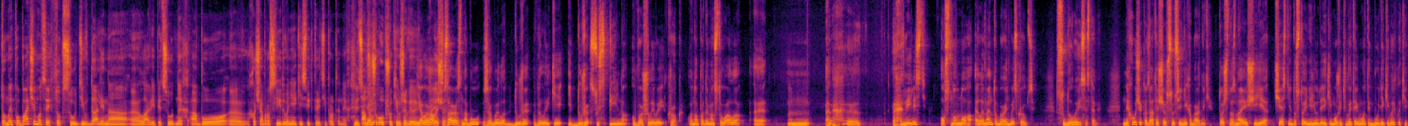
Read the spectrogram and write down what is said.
То ми побачимо цих топ суддів далі на е, лаві підсудних, або е, хоча б розслідування якісь відкриті проти них. Дивіться, Там я ж обшуки вже Я вважаю, що зараз НАБУ зробило дуже великий і дуже суспільно важливий крок. Воно продемонструвало гнилість основного елементу боротьби з корупцією судової системи. Не хочу казати, що в сусіді хабарники. Точно знаю, що є чесні, достойні люди, які можуть витримувати будь-які виклики.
